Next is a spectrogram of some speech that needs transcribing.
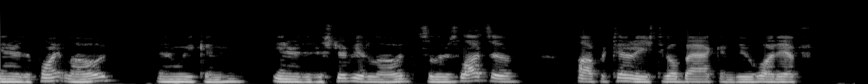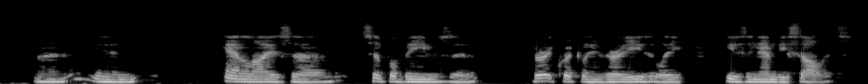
enter the point load, and we can enter the distributed load. So there's lots of opportunities to go back and do what if uh, and analyze uh, simple beams uh, very quickly and very easily using MD solids.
